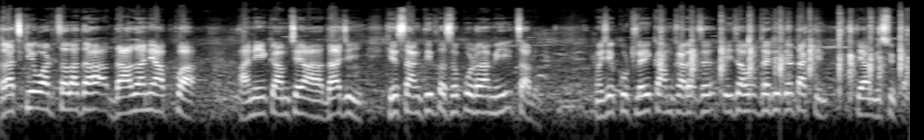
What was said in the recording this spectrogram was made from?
राजकीय वाटचाल आता दादा आणि आप्पा आणि एक आमचे दाजी हे सांगतील तसं पुढं आम्ही चालू. म्हणजे कुठलंही काम करायचं ते जबाबदारी ते टाकतील ते आम्ही स्वीकार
